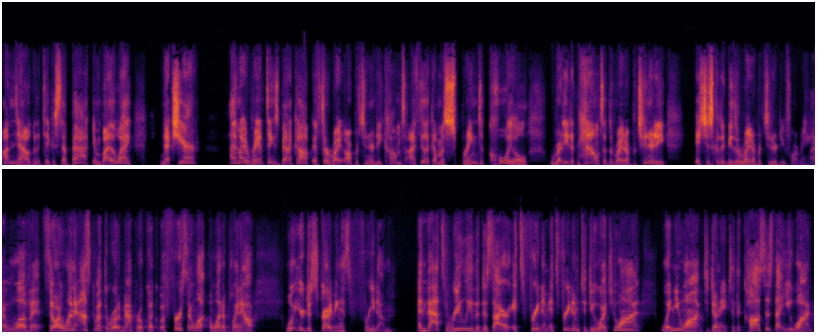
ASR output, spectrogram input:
I'm now going to take a step back. And by the way, next year, I might ramp things back up if the right opportunity comes. I feel like I'm a spring to coil, ready to pounce at the right opportunity it's just going to be the right opportunity for me. I love it. So I want to ask about the roadmap real quick, but first I want I want to point out what you're describing is freedom. And that's really the desire. It's freedom. It's freedom to do what you want, when you want, to donate to the causes that you want.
